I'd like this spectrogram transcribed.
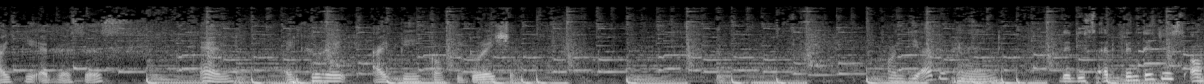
IP addresses and accurate IP configuration. On the other hand, the disadvantages of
